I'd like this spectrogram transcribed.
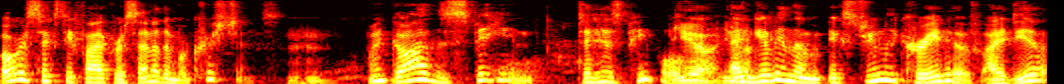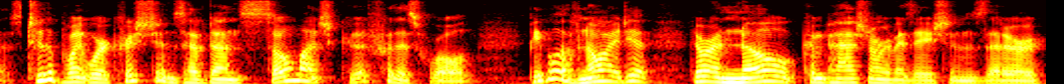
over 65% of them were Christians. Mm-hmm. I mean, God is speaking to his people Yeah, yeah. and giving them extremely creative ideas to the point where Christians have done so much good for this world. People have no idea. There are no compassion organizations that are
